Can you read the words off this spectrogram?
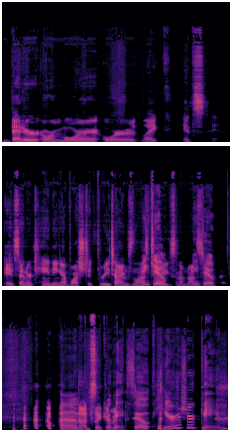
better or more or like it's it's entertaining i've watched it three times in the last two weeks and i'm not Me sick too. of it. i'm Um, not sick of okay, it so here's your game.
